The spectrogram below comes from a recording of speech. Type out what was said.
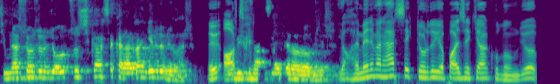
Simülasyon sonucu olumsuz çıkarsa karardan geri dönüyorlar. Evet Bu artık bir finansal karar olabilir. ya hemen hemen her sektörde yapay zeka kullanılıyor.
